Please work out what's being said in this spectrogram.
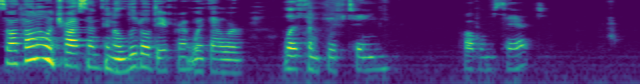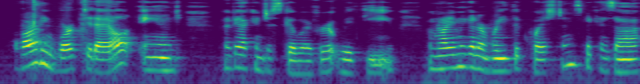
So I thought I would try something a little different with our lesson 15 problem set. I've already worked it out and maybe I can just go over it with you. I'm not even going to read the questions because I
